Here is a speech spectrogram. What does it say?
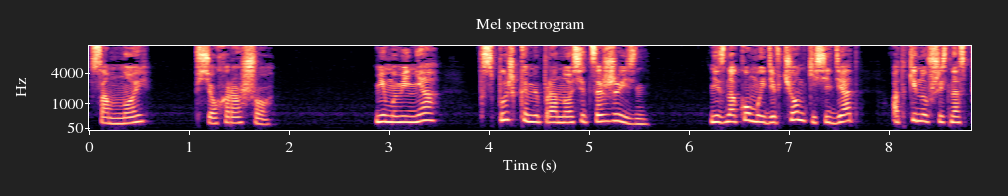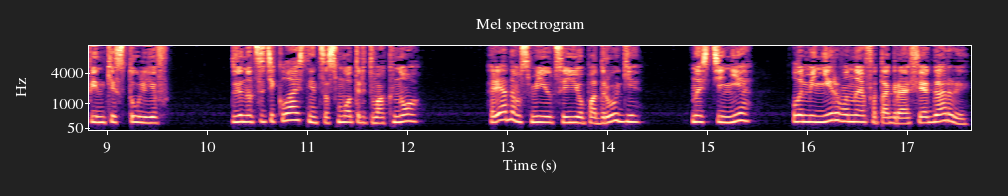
Со мной все хорошо. Мимо меня вспышками проносится жизнь. Незнакомые девчонки сидят, откинувшись на спинки стульев. Двенадцатиклассница смотрит в окно. Рядом смеются ее подруги. На стене ламинированная фотография горы.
